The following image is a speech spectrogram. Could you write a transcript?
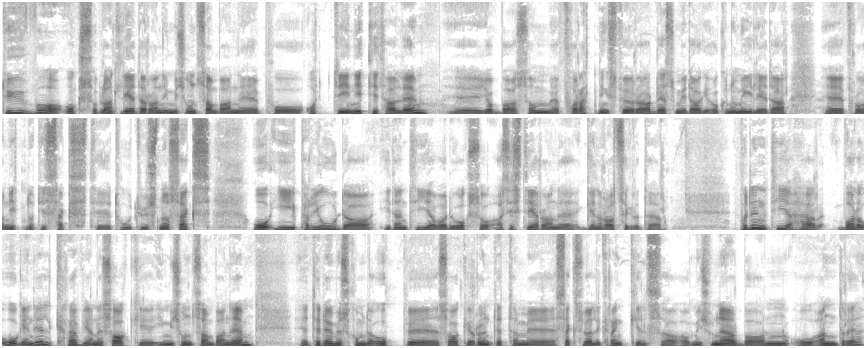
Du var også blant lederne i Misjonssambandet på 80-90-tallet. Eh, Jobba som forretningsfører, det som i dag er økonomileder, eh, fra 1986 til 2006. Og i perioder i den tida var du også assisterende generalsekretær. På denne tida her var det òg en del krevjende saker i Misjonssambandet. Eh, til dømes kom det opp saker rundt dette med seksuelle krenkelser av misjonærbarn og andre.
